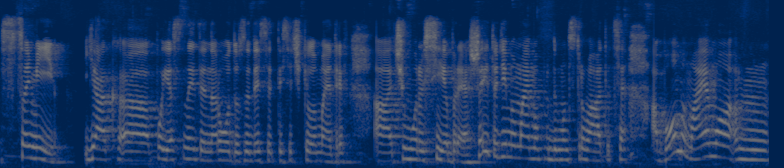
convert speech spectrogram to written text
самі. Як е, пояснити народу за 10 тисяч кілометрів, а, чому Росія бреше, і тоді ми маємо продемонструвати це. Або ми маємо м,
